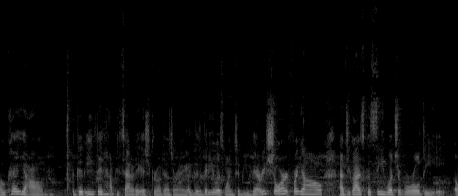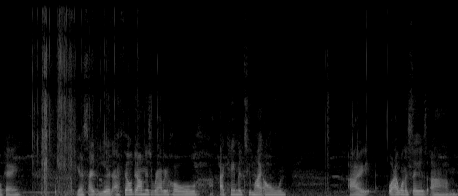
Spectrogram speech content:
Okay, y'all. Good evening. Happy Saturday. It's your girl Desiree. And this video is going to be very short for y'all. As you guys could see what your girl did. Okay. Yes, I did. I fell down this rabbit hole. I came into my own. I what I want to say is um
